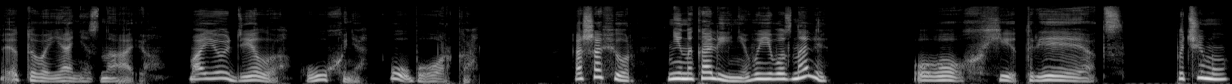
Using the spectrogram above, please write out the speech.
Этого я не знаю. Мое дело — кухня, уборка. А шофер не на Калине, вы его знали? Ох, хитрец! Почему?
